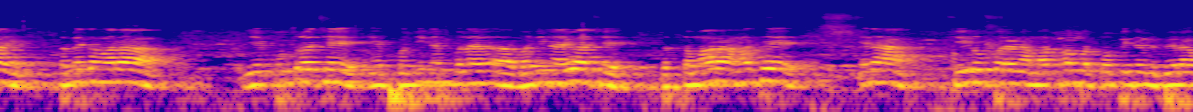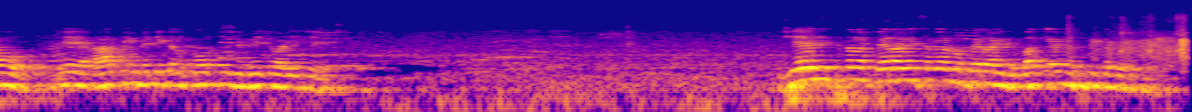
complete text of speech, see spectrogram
ગોવિંદભાઈ તમે તમારા જે પુત્ર છે, એ ફોજીને બનીને આવ્યા છે, તો તમારા હાથે એના શિર ઉપર, એના માથા પર ટોપી તમે પહેરાવો. એ આર્મી મેડિકલ કોર્સનું જે બેચવાડી છે. જે રીતે તમે પહેરાવી શકો એટલું પહેરાવી દો. બાકી અમે નથી ખબર.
